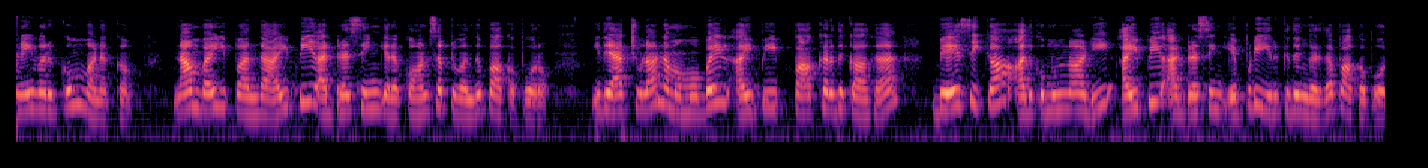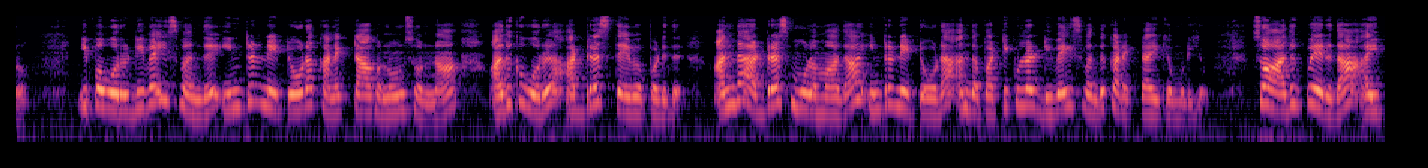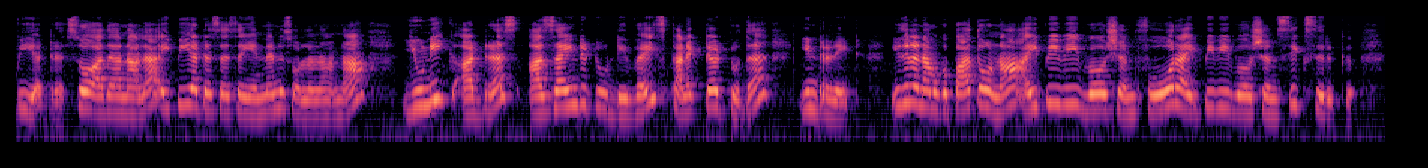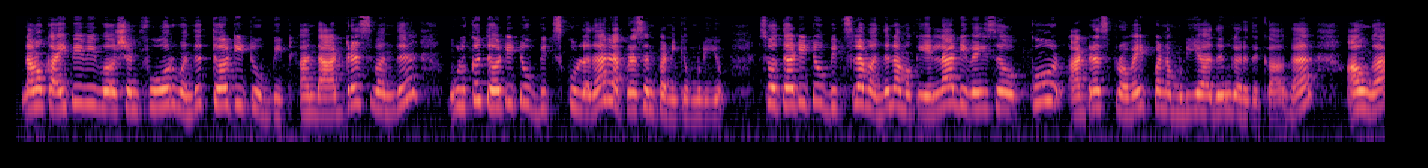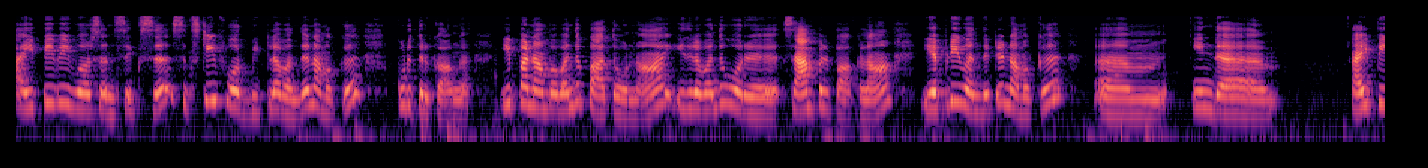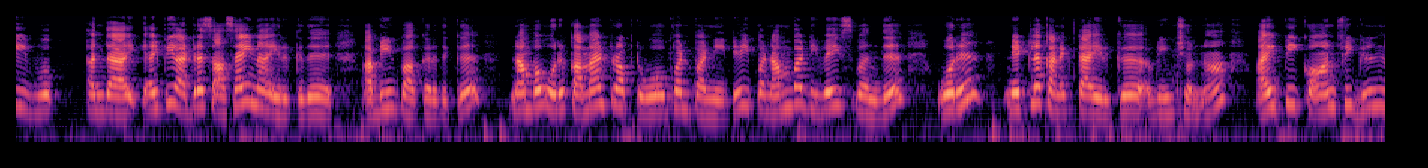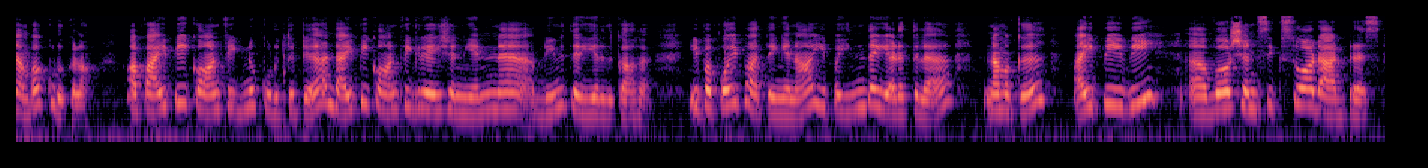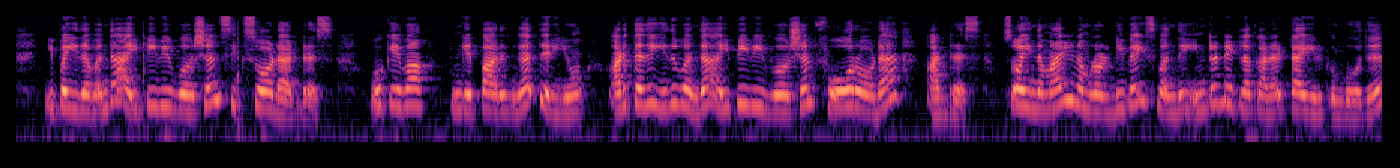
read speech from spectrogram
அனைவருக்கும் வணக்கம். நாம் இப்போ அந்த ஐபி அட்ரஸிங்கிற கான்செப்ட் வந்து பார்க்க போகிறோம் இது ஆக்சுவலாக நம்ம மொபைல் ஐபி பார்க்கறதுக்காக பேசிக்காக அதுக்கு முன்னாடி ஐபி அட்ரஸிங் எப்படி இருக்குதுங்கிறத பார்க்க போகிறோம் இப்போ ஒரு டிவைஸ் வந்து இன்டர்நெட்டோட கனெக்ட் ஆகணும்னு சொன்னால் அதுக்கு ஒரு அட்ரஸ் தேவைப்படுது. அந்த அட்ரஸ் மூலமாக தான் இன்டர்நெட்டோட அந்த பர்டிகுலர் டிவைஸ் வந்து கனெக்ட் ஆகிக்க முடியும். ஸோ அதுக்கு பேர் தான் ஐபி அட்ரஸ் ஸோ அதனால் ஐபி அட்ரஸஸை என்னன்னு சொல்லலாம்னா unique address assigned to device connected to the internet இதில் நமக்கு பார்த்தோன்னா IPv version four IPv version six இருக்குது நமக்கு ஐபிவி வேர்ஷன் ஃபோர் வந்து தேர்ட்டி டூ பிட் அந்த அட்ரஸ் வந்து உங்களுக்கு தேர்ட்டி டூ பிட்ஸ்க்குள்ளே தான் ரெப்ரசன்ட் பண்ணிக்க முடியும். ஸோ தேர்ட்டி டூ பிட்ஸில் வந்து நமக்கு எல்லா டிவைஸுக்கும் அட்ரஸ் ப்ரொவைட் பண்ண முடியாதுங்கிறதுக்காக அவங்க IPv version six sixty four பிட்டில் வந்து நமக்கு கொடுத்துருக்காங்க. இப்போ நம்ம வந்து பார்த்தோன்னா இதில் வந்து ஒரு சாம்பிள் பார்க்கலாம். எப்படி வந்துட்டு நமக்கு இந்த ஐபி அந்த ஐபி அட்ரஸ் அசைன் ஆகிருக்குது அப்படின்னு பார்க்குறதுக்கு நம்ம ஒரு கமாண்ட் ப்ராப்ட் ஓப்பன் பண்ணிவிட்டு இப்போ நம்ம டிவைஸ் வந்து ஒரு நெட்டில் கனெக்ட் ஆகிருக்கு அப்படின்னு சொன்னால் ஐபி கான்ஃபிக்னு நம்ம கொடுக்கலாம். அப்போ ஐபி கான்ஃபிக்னு கொடுத்துட்டு அந்த ஐபி கான்ஃபிகரேஷன் என்ன அப்படின்னு தெரியறதுக்காக. இப்போ போய் பார்த்தீங்கன்னா இப்போ இந்த இடத்துல நமக்கு ஐபிவி வேர்ஷன் சிக்ஸோட அட்ரஸ் இப்போ இதை வந்து ஐபிவி வேர்ஷன் சிக்ஸோட அட்ரஸ் ஓகேவா? இங்கே பாருங்க தெரியும். அடுத்தது இது வந்து ஐபிவி வேர்ஷன் ஃபோரோட அட்ரஸ் ஸோ இந்த மாதிரி நம்மளோட டிவைஸ் வந்து இன்டர்நெட்டில் கனெக்ட் ஆகி இருக்கும்போது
